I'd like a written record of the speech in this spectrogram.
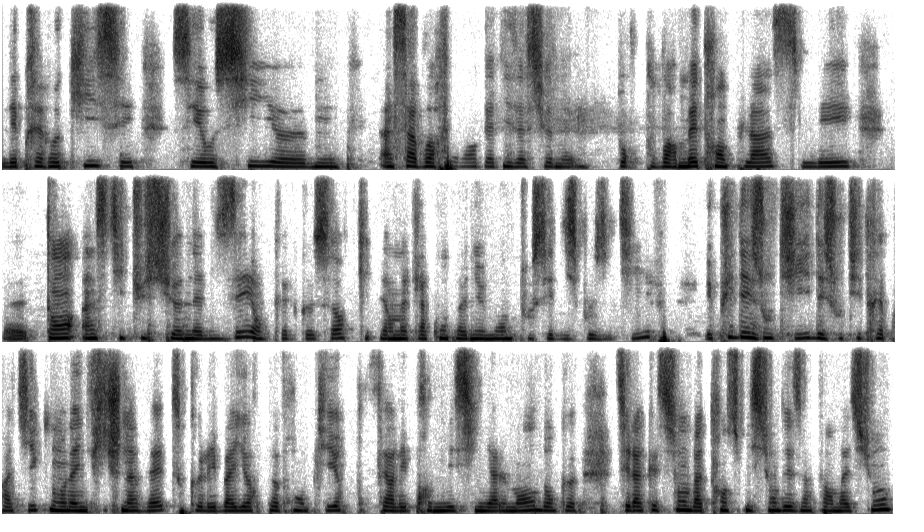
les prérequis, c'est aussi un savoir-faire organisationnel pour pouvoir mettre en place les temps institutionnalisés, en quelque sorte, qui permettent l'accompagnement de tous ces dispositifs. Et puis des outils, des outils très pratiques. Nous, on a une fiche navette que les bailleurs peuvent remplir pour faire les premiers signalements. Donc, euh, c'est la question de la transmission des informations.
